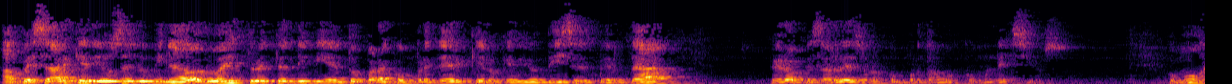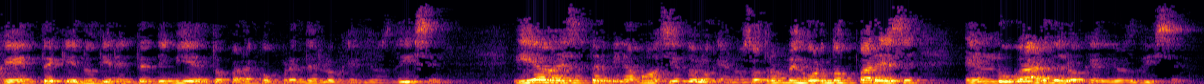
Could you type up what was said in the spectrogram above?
A pesar que Dios ha iluminado nuestro entendimiento para comprender que lo que Dios dice es verdad. Pero a pesar de eso nos comportamos como necios. Como gente que no tiene entendimiento para comprender lo que Dios dice. Y a veces terminamos haciendo lo que a nosotros mejor nos parece en lugar de lo que Dios dice.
